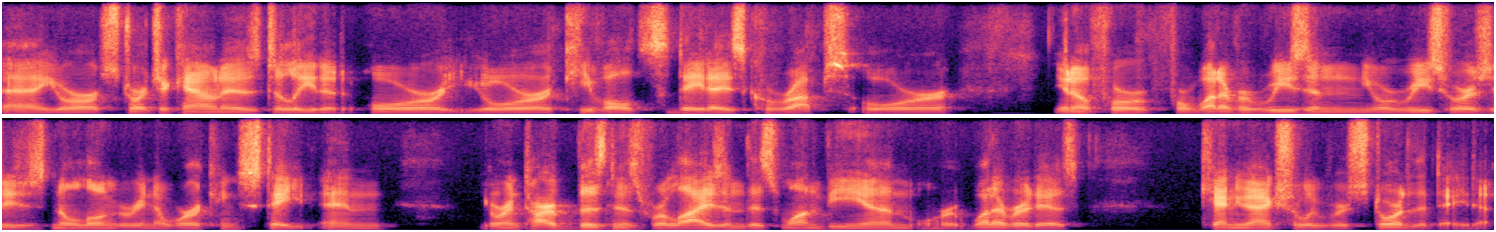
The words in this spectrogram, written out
uh, your storage account is deleted or your key vault's data is corrupt or you know for for whatever reason your resource is no longer in a working state and your entire business relies on this one vm or whatever it is can you actually restore the data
